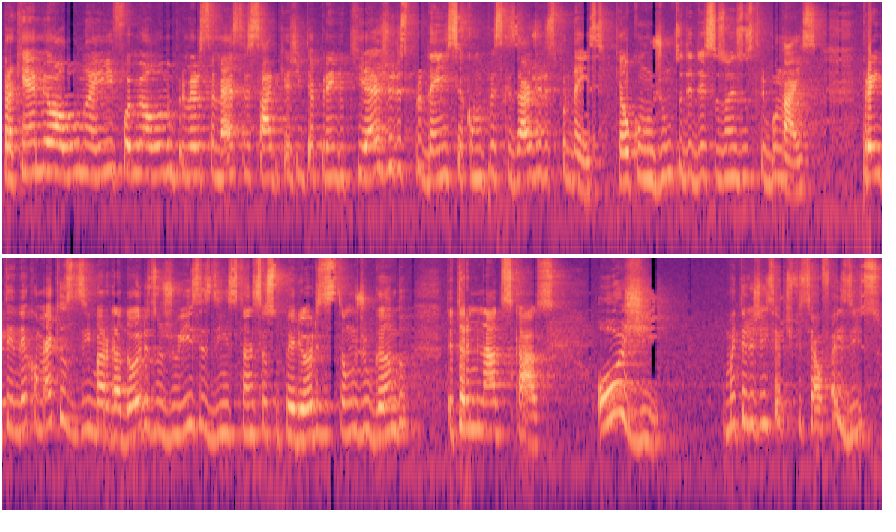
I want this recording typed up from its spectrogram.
Para quem é meu aluno aí, foi meu aluno no primeiro semestre, sabe que a gente aprende o que é jurisprudência, como pesquisar jurisprudência, que é o conjunto de decisões dos tribunais, para entender como é que os desembargadores, os juízes de instâncias superiores estão julgando determinados casos. Hoje, uma inteligência artificial faz isso.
